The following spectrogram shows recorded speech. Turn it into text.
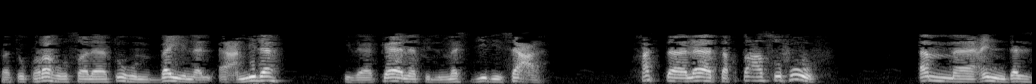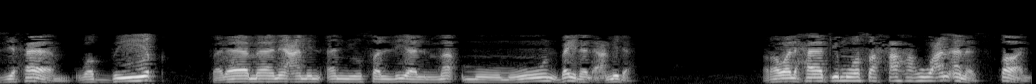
فتكره صلاتهم بين الأعمدة إذا كان في المسجد سعة حتى لا تقطع الصفوف. أما عند الزحام والضيق فلا مانع من أن يصلي المأمومون بين الأعمدة. روى الحاكم وصححه عن أنس قال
